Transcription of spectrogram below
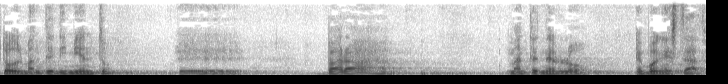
todo el mantenimiento eh, para mantenerlo en buen estado.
